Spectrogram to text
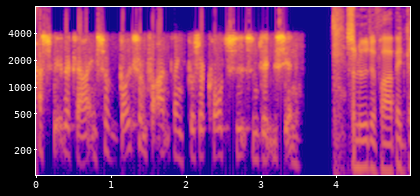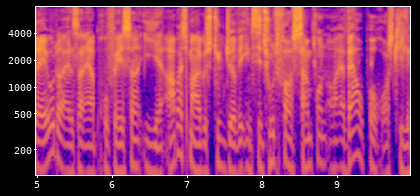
har svært at klare en så voldsom forandring på så kort tid, som den vi ser nu. Så lød det fra Bent Greve, der altså er professor i arbejdsmarkedsstudier ved Institut for Samfund og Erhverv på Roskilde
